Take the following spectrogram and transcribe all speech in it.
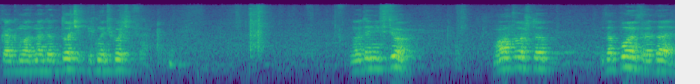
Как ему, однако, дочек пихнуть хочется. Но это не все. Мало того, что запоем страдаю,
